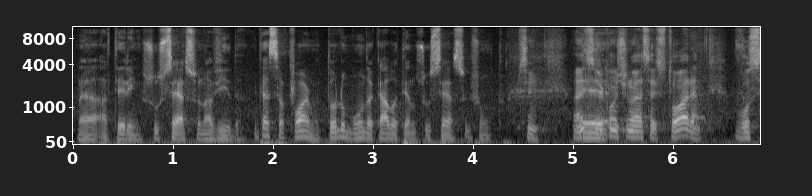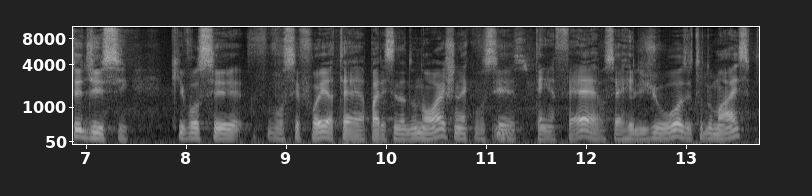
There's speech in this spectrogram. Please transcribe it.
né, a terem sucesso na vida. E dessa forma, todo mundo acaba tendo sucesso junto. Sim. Antes É. de continuar essa história, você disse que você, você foi até Aparecida do Norte, né? Que você Isso. tem a fé, você é religioso e tudo mais.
